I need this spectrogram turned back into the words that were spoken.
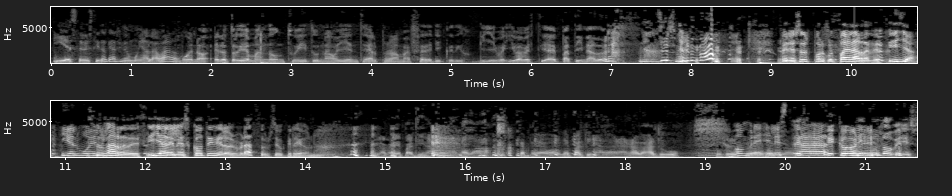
y este vestido que ha sido muy alabado. Bueno, el otro día mandó un tuit una oyente al programa de Federico y dijo que iba, vestida de patinadora. es verdad. Pero eso es por culpa de la redecilla. y el Eso es la redecilla del escote y de los brazos, yo creo, ¿no? de patinadora no va. de patinadora no va, tú. Hombre, el estrés con lo ves,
